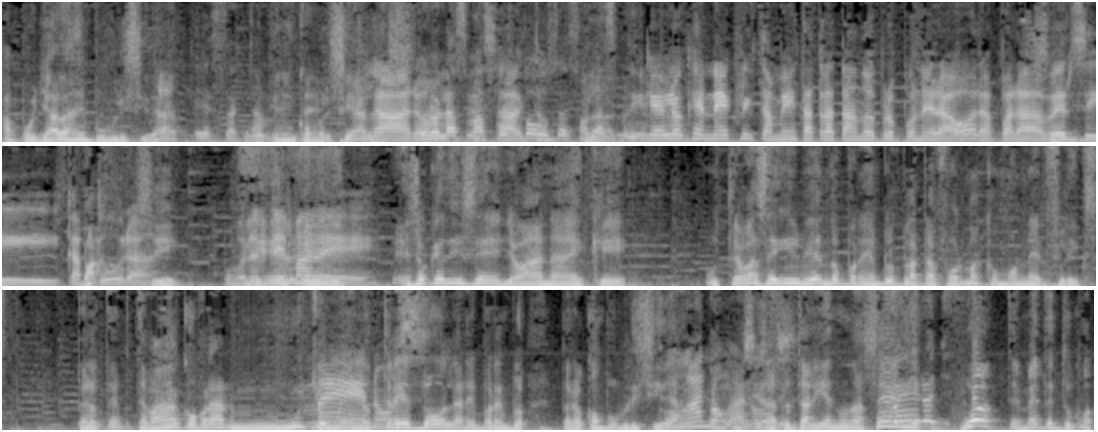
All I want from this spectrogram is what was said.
apoyadas en publicidad. Exactamente. Porque tienen comerciales. Claro, Pero las más exacto. costosas son las premium. Que es lo que Netflix también está tratando de proponer ahora para Sí. ver si captura Va- sí, por el tema eh, de... Eso que dice Joana es que usted va a seguir viendo, por ejemplo, plataformas como Netflix, pero te, te van a cobrar mucho menos, Menos. 3 dólares, por ejemplo, pero con publicidad. Con anuncios. O sea, tú estás viendo una serie, Pero- te metes tu, co-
